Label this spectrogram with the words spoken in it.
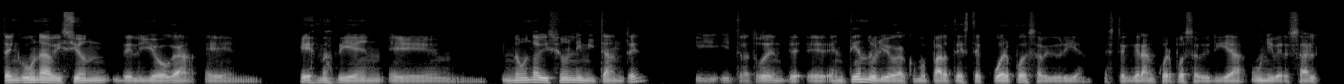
tengo una visión del yoga eh, que es más bien eh, no una visión limitante, y, trato de, eh, entiendo el yoga como parte de este cuerpo de sabiduría, este gran cuerpo de sabiduría universal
